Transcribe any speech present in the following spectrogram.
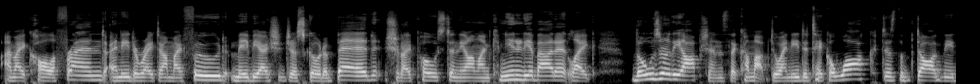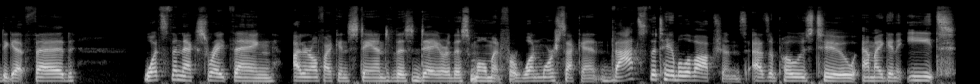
I might call a friend. I need to write down my food. Maybe I should just go to bed. Should I post in the online community about it? Like, those are the options that come up. Do I need to take a walk? Does the dog need to get fed? What's the next right thing? I don't know if I can stand this day or this moment for one more second. That's the table of options as opposed to, am I going to eat?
